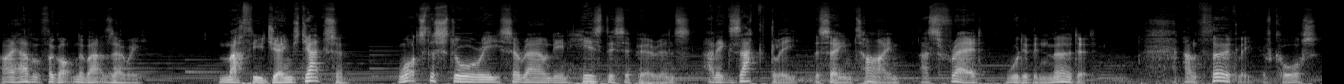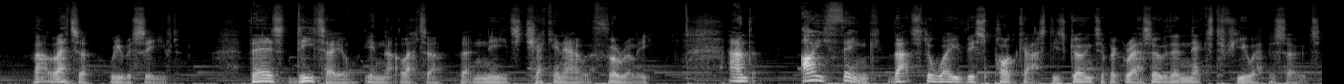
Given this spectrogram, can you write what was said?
I haven't forgotten about Zoe. Matthew James Jackson. What's the story surrounding his disappearance at exactly the same time as Fred would have been murdered? And thirdly, of course, that letter we received. There's detail in that letter that needs checking out thoroughly. And I think that's the way this podcast is going to progress over the next few episodes.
